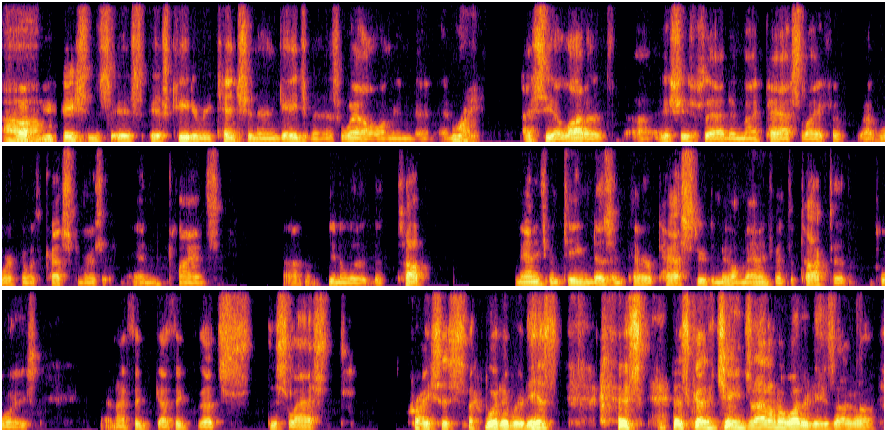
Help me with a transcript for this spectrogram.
Um, well, communication is, is key to retention and engagement as well. I mean, and, and right. I see a lot of uh, issues with that in my past life of, of working with customers and clients. Um, you know, the, the top management team doesn't ever pass through the middle management to talk to employees. And I think I think that's this last crisis, whatever it is, has, has kind of changed. I don't know what it is. I don't know.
